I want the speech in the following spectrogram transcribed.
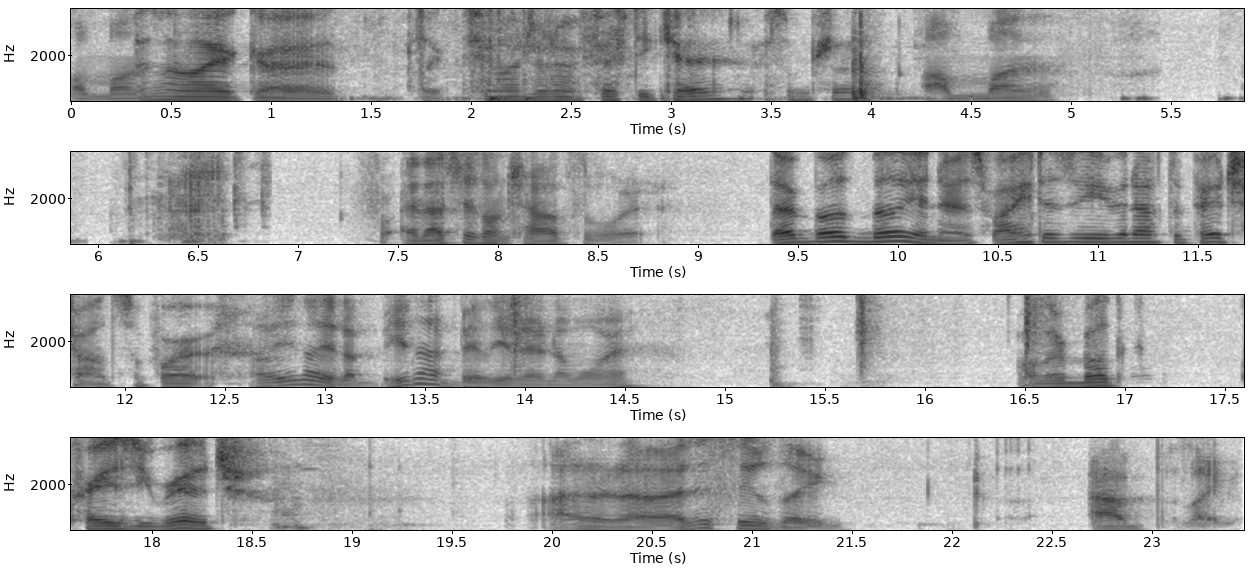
a month? Isn't it like uh like two hundred and fifty K or some shit? A month, For, and that's just on child support. They're both billionaires. Why does he even have to pay child support? Oh, he's not even a he's not a billionaire no more. Well, they're both crazy rich. I don't know. It just seems like, I like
